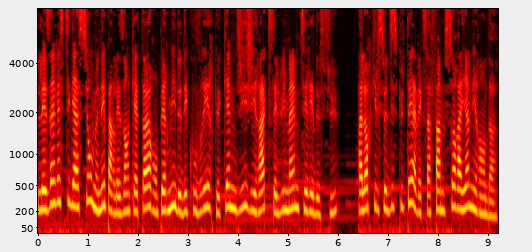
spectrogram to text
Les investigations menées par les enquêteurs ont permis de découvrir que Kenji Girac s'est lui-même tiré dessus, alors qu'il se disputait avec sa femme Soraya Miranda.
